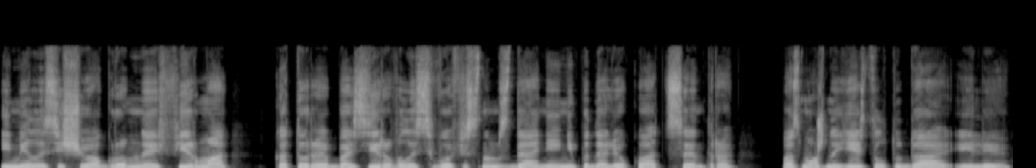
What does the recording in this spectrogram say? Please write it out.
имелась еще огромная фирма, которая базировалась в офисном здании неподалеку от центра. Возможно, ездил туда или...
